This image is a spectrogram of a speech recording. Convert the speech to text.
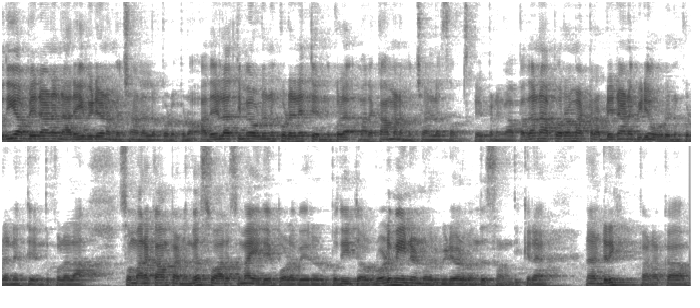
புதிய அப்டேட்டான நிறைய வீடியோ நம்ம சேனலில் போடப்படும். அது எல்லாத்தையுமே உடனுக்குடனே தெரிந்து கொள்ள மறக்காமல் நம்ம சேனலை சப்ஸ்கிரைப் பண்ணுங்கள் அப்போ தான் நான் போகிற மற்ற அப்டேட்டான வீடியோ உடனுக்குடனே தெரிந்து கொள்ளலாம் ஸோ மறக்காமல் பண்ணுங்கள் சுவாரஸ்யமாக இதே போல் வேறொரு புதிய தொடர்களோடு மீன் ஒரு வீடியோவில் வந்து சந்திக்கிறேன். நன்றி வணக்கம்.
